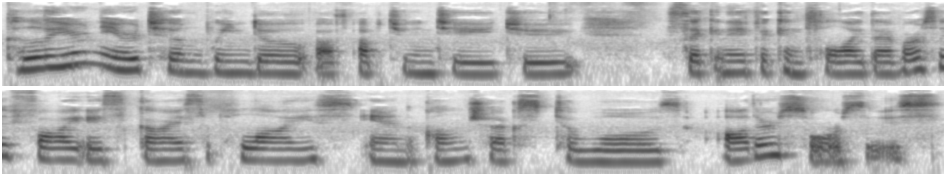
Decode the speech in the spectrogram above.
clear near-term window of opportunity to significantly diversify its gas supplies and contracts towards other sources,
